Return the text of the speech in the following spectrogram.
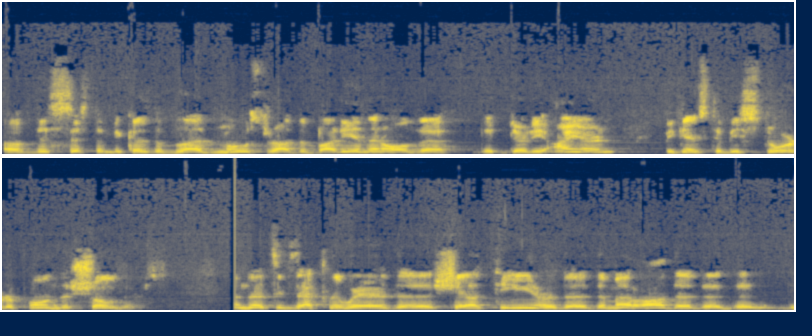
of this system because the blood moves throughout the body and then all the, the dirty iron begins to be stored upon the shoulders. And that's exactly where the shayateen or the, the marad, the, the,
